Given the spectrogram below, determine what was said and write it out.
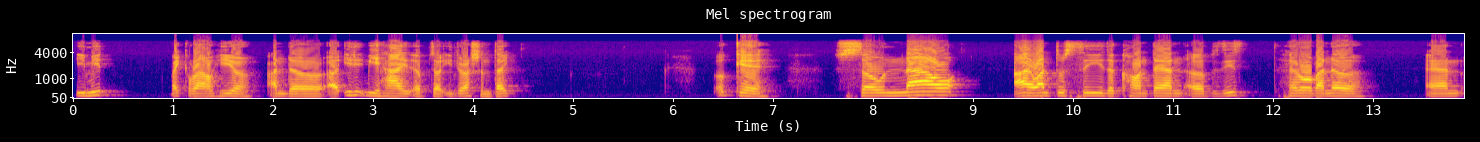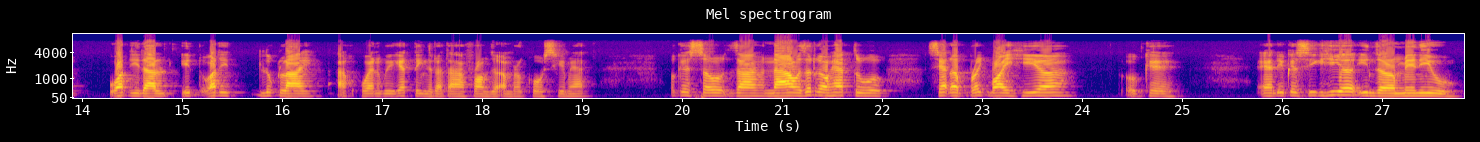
image background here under uh, behind of the introduction text okay. So now I want to see the content of this hero banner and what it, it what it look like uh, when we getting the data from the Umbraco CMS okay so the, now just go ahead to set a breakpoint here. Okay. And you can see here in the menu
